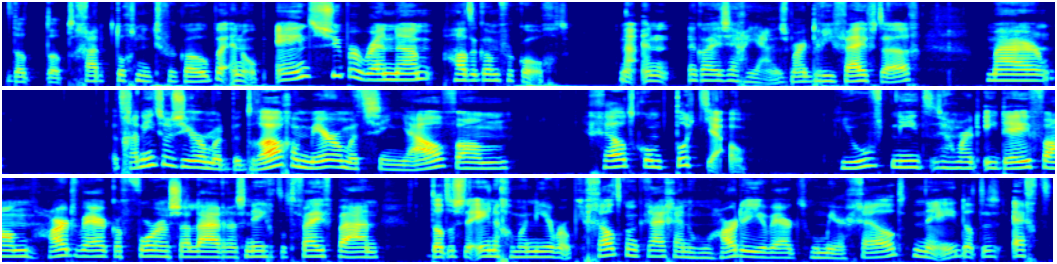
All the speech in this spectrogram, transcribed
dat, dat gaat ik toch niet verkopen. En opeens, super random, had ik hem verkocht. Nou, en dan kan je zeggen, ja, dat is maar 3,50. Maar het gaat niet zozeer om het bedrag, maar meer om het signaal van geld komt tot jou. Je hoeft niet, zeg maar, het idee van hard werken voor een salaris, 9 tot 5 baan. Dat is de enige manier waarop je geld kan krijgen. En hoe harder je werkt, hoe meer geld. Nee, dat is echt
